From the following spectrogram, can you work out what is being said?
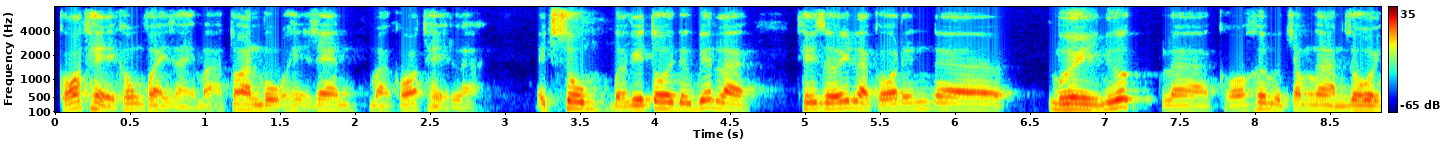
có thể không phải giải mã toàn bộ hệ gen mà có thể là exome bởi vì tôi được biết là thế giới là có đến ờ, 10 nước là có hơn 100 ngàn rồi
